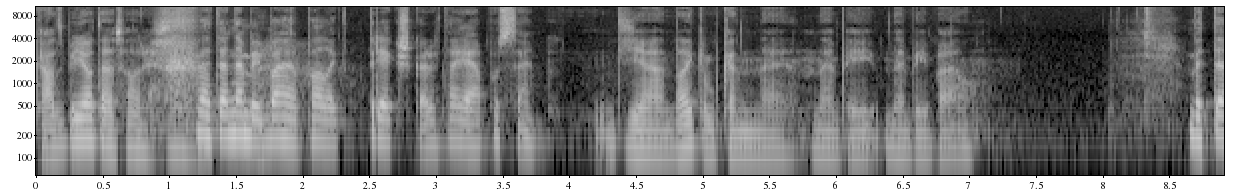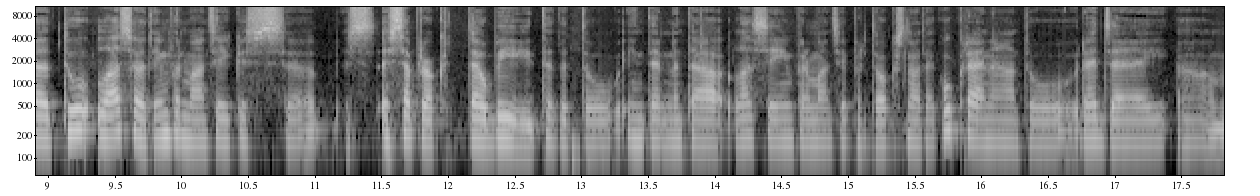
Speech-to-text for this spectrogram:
Kāds bija jautājums vēlreiz? Vai tev nebija bail palikt priekškara tajā pusē? Jā, laikam, ka ne, nebija, nebija bail. Bet uh, tu lasot informāciju, kas uh, es, es saprotu, ka tev bija, tad tu internetā lasīji informāciju par to, kas notiek Ukrajinā, tu redzēji um,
